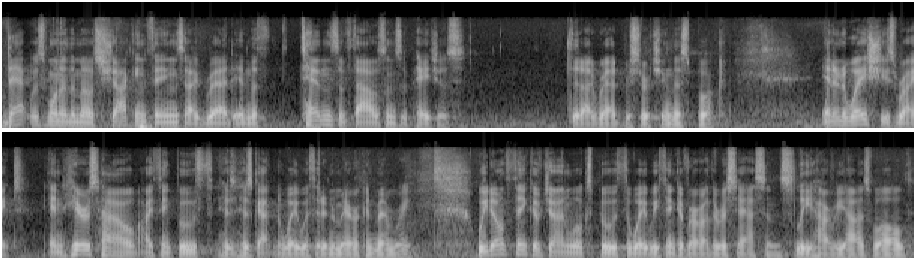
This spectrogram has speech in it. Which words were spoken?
That was one of the most shocking things I'd read in the tens of thousands of pages that I read researching this book. And in a way, she's right. And here's how I think Booth has, has gotten away with it in American memory. We don't think of John Wilkes Booth the way we think of our other assassins Lee Harvey Oswald,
